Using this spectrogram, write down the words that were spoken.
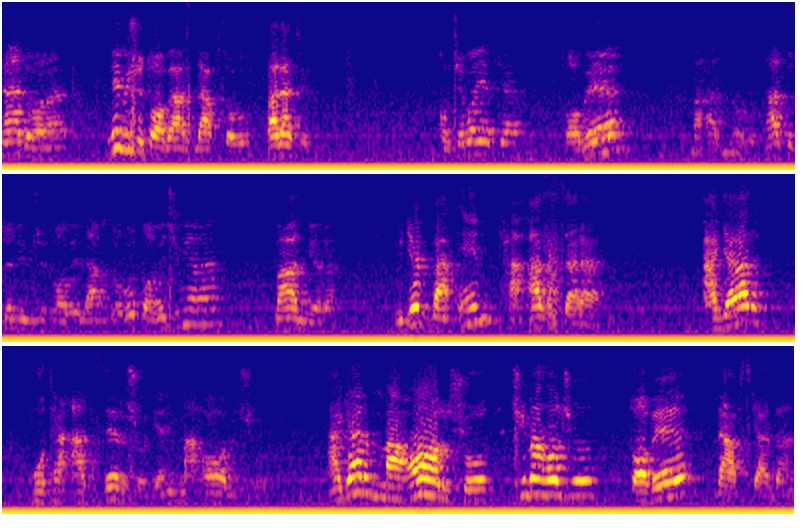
ندارد نمیشه تابع از لفظ آورد. غلطه. خب چه باید کرد؟ تابع محل آورد. هر کجا نمیشه تابع لفظ آورد تابع چی میارن؟ محل میارن. میگه و این تعذره اگر متعذر شد یعنی محال شد. اگر محال شد چی محال شد؟ تابع لفظ کردن.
